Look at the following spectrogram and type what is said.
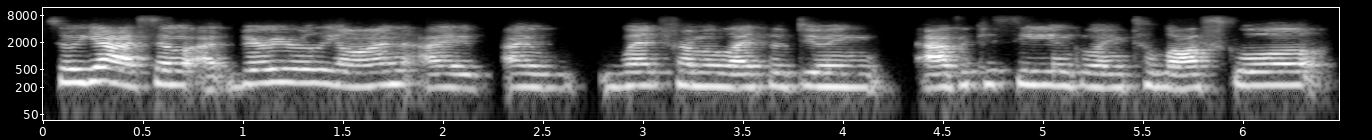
so yeah. So uh, very early on, I I went from a life of doing advocacy and going to law school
